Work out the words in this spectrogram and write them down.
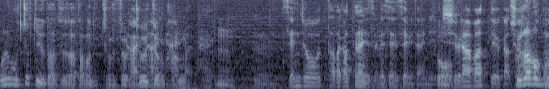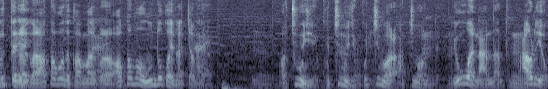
これもちょっと油断する頭でちょろちょろちょろちょろ考える、戦場戦ってないんですよね先生みたいに。修羅場っていうか修羅場食ってないらから頭で考えるから、頭は運動会になっちゃうんだよ、あっちもいいじゃんこっちもいいじゃん、こっちもあるあっちもあるって、要は何なんだ、あるよ、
